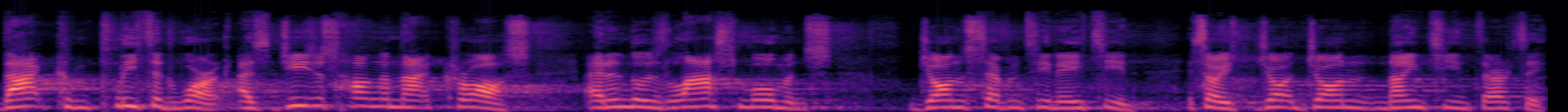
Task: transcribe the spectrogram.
That completed work, as Jesus hung on that cross, and in those last moments, John 17, 18, sorry, John, John 19, 30,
